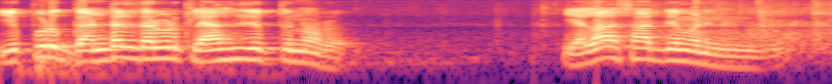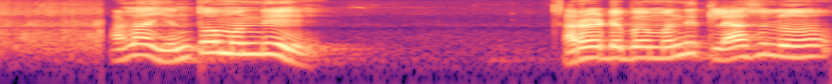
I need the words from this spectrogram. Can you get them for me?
ఇప్పుడు గంటల తరబడి క్లాసులు చెప్తున్నారు. ఎలా సాధ్యమడింది అలా ఎంతోమంది అరవై డెబ్బై మంది క్లాసులు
